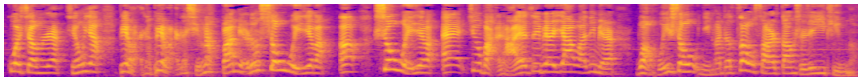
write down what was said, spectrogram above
过生日，行不行？别玩了，别玩了，行了，把米都收回去吧啊，收回去吧。哎，就把啥呀？这边压完的米往回收。你看这赵三当时这一听啊，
